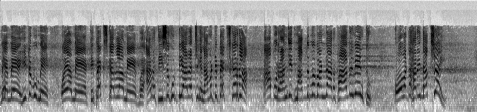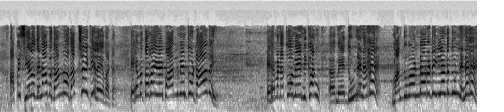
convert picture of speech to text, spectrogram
මේ මේ හිටපු මේ ඔය මේ ටිපෙක්ස් කරලා මේ අර තිස්ස කුට්ටි ආරච්චිගේ නම ටිපෙක්ස් කරලා ආපු රංජිත් මද්දම බණ්ඩාර පාර්ලිමේන්තු ඕවට හරි දක්ෂයි අපි සියලු දෙනාම දන්නවා දක්ෂයි කියලා ඒවට එහෙම තමයි ওই පාර්ලිමේන්තුවට ආවේ එහෙම නැතුව මේ නිකන් මේ දුන්නේ නැහැ. මන්දු බණ්ඩාරට ඉල්ලන්න දුන්නේ නැහැ.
